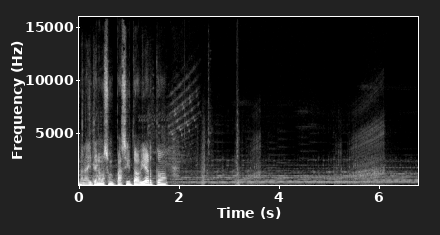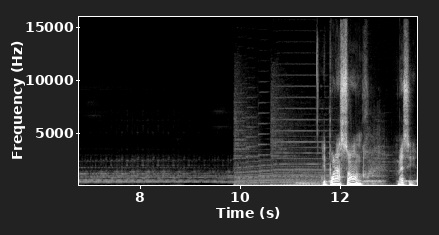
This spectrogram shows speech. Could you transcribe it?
Vale, ahí tenemos un pasito abierto. Epona Song. Messi.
